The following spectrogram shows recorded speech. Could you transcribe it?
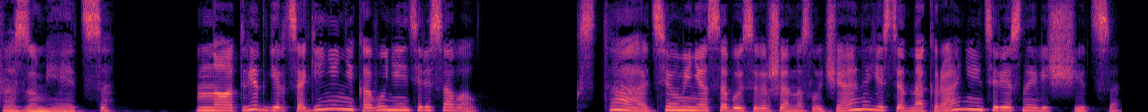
«Разумеется». Но ответ герцогини никого не интересовал. Кстати, у меня с собой совершенно случайно есть одна крайне интересная вещица.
